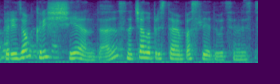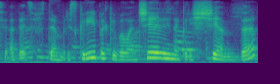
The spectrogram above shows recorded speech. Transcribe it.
Перейдем к крещендо. Сначала представим последовательность опять в тембре скрипок и виолончели на крещендо.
